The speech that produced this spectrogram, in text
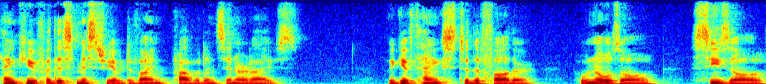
thank you for this mystery of divine providence in our lives. We give thanks to the Father who knows all, sees all,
